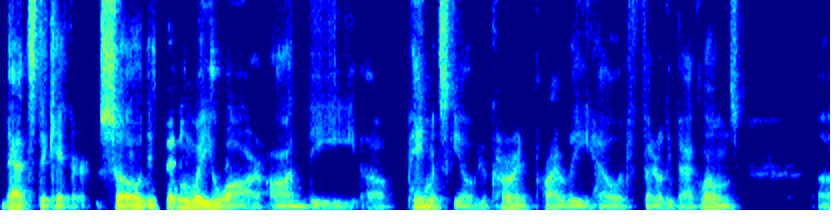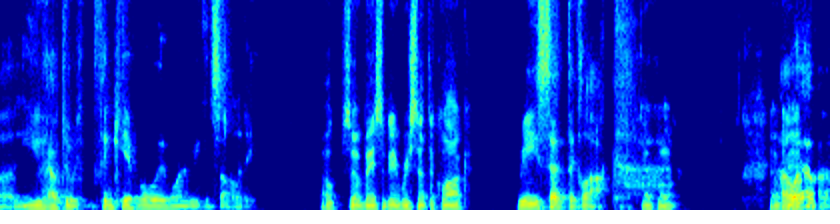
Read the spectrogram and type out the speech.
That's the kicker. So depending where you are on the uh, payment scale of your current privately held federally backed loans, uh, you have to think carefully where you want to reconsolidate. Oh, so basically reset the clock. Reset the clock. Okay. okay. However,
